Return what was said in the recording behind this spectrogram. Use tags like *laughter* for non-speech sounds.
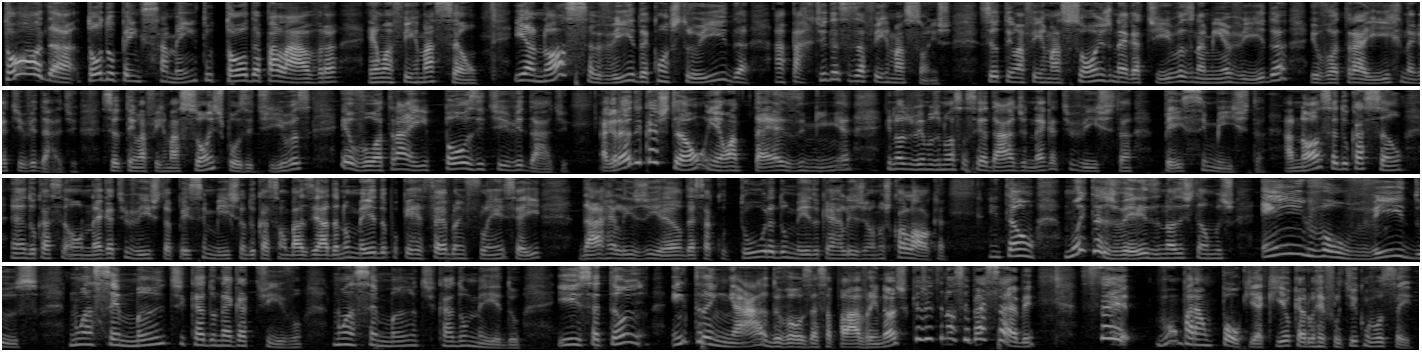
toda todo pensamento, toda palavra é uma afirmação. E a nossa vida é construída a partir dessas afirmações. Se eu tenho afirmações negativas na minha vida, eu vou atrair negatividade. Se eu tenho afirmações positivas, eu vou atrair positividade. A grande questão, e é uma tese minha, que nós vivemos numa sociedade negativista, pessimista. A nossa educação é uma educação negativista, pessimista, educação baseada no medo, porque recebe uma influência aí da religião, dessa cultura do medo que a religião nos coloca. Então, muitas vezes nós estamos envolvidos numa semântica do negativo, numa semântica do medo. E isso é tão entranhado, vou usar essa palavra em nós, que a gente não se percebe. Você Vamos parar um pouco e aqui eu quero refletir com você.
